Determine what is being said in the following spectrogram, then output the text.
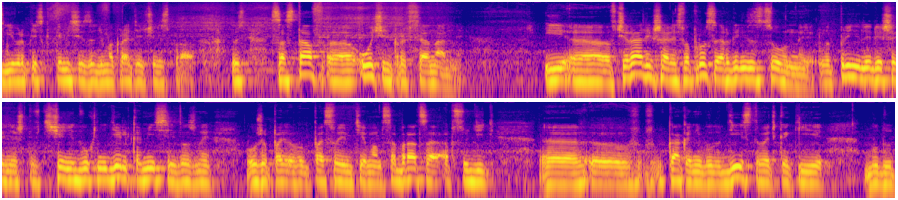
Европейской комиссии за демократию через право. То есть состав э, очень профессиональный. И э, вчера решались вопросы организационные. Вот приняли решение, что в течение двух недель комиссии должны уже по, по своим темам собраться, обсудить, э, э, как они будут действовать, какие будут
